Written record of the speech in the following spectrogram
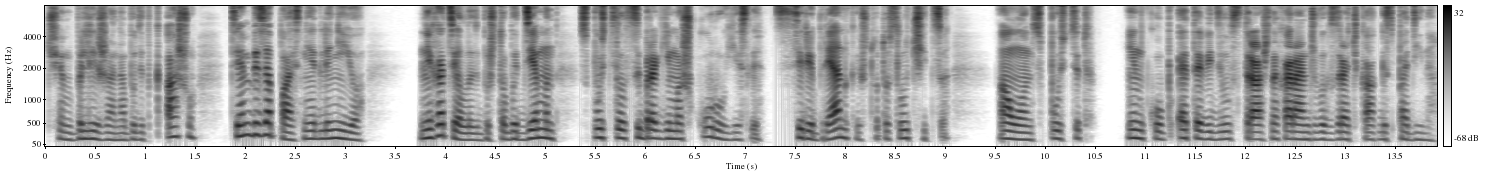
Чем ближе она будет к Ашу, тем безопаснее для нее. Не хотелось бы, чтобы демон спустил с Ибрагима шкуру, если с серебрянкой что-то случится. А он спустит. Инкуб это видел в страшных оранжевых зрачках господина.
